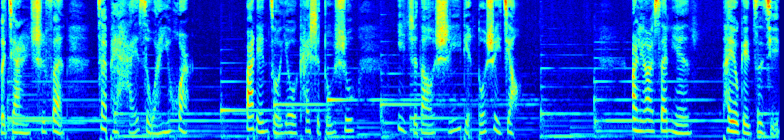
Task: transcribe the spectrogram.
和家人吃饭，再陪孩子玩一会儿，八点左右开始读书，一直到十一点多睡觉。二零二三年，他又给自己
